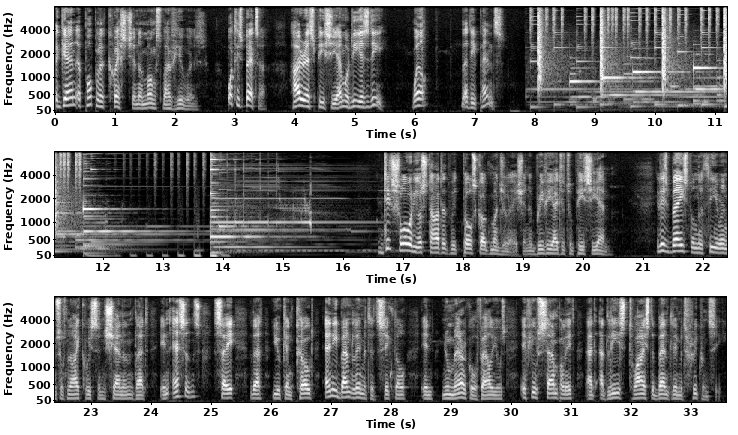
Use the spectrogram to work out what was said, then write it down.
Again a popular question amongst my viewers. What is better, high-res PCM or DSD? Well, that depends. Digital audio started with pulse code modulation, abbreviated to PCM. It is based on the theorems of Nyquist and Shannon that in essence say that you can code any band limited signal in numerical values if you sample it at at least twice the band limit frequency.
